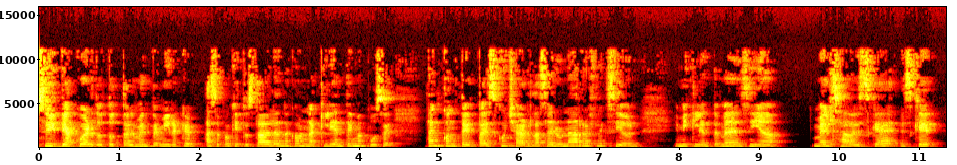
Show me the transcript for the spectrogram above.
Sí, de acuerdo, totalmente. Mira que hace poquito estaba hablando con una cliente y me puse tan contenta de escucharla hacer una reflexión y mi cliente me decía, Mel, ¿sabes qué? Es que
